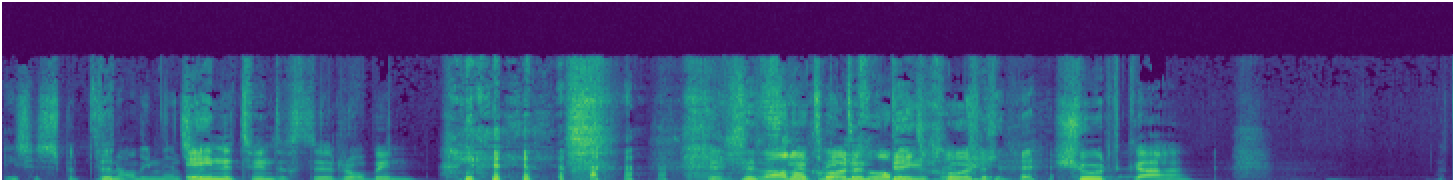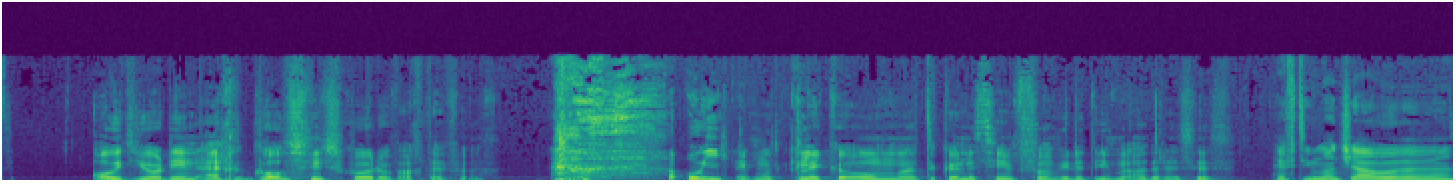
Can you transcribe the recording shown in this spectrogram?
Jezus, wat doen al die mensen? 21ste Robin. Dit is nu gewoon 20 een Robins ding geworden. Sjoerd K. Ooit Jordi een eigen goal zien scoren? Wacht even. Oei, Ik moet klikken om eh, te kunnen zien van wie het e-mailadres is. heeft iemand jou... eh,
